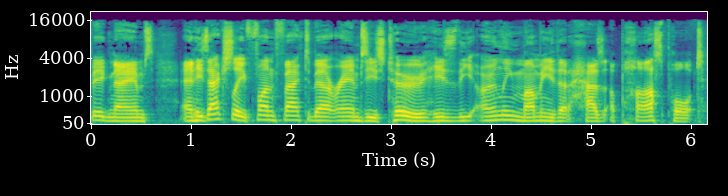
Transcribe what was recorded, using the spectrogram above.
big names, and he's actually, fun fact about Ramses II, he's the only mummy that has a passport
